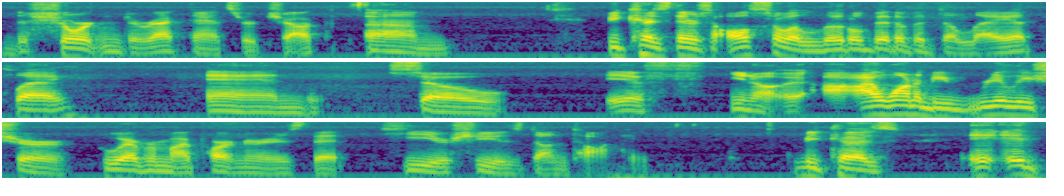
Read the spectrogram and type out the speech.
the short and direct answer, Chuck. Um, because there's also a little bit of a delay at play, and so if you know, I, I want to be really sure whoever my partner is that he or she is done talking, because it, it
